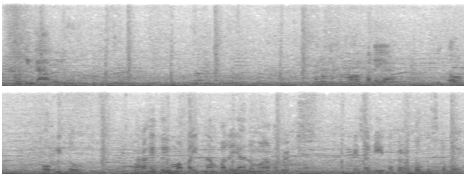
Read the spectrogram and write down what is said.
Kamuting kahoy. Ano gusto mo ang palaya? Ito o ito? Parang ito yung mapait na ang palaya no mga kaberks. Kaysa dito. Pero ito gusto ko eh.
